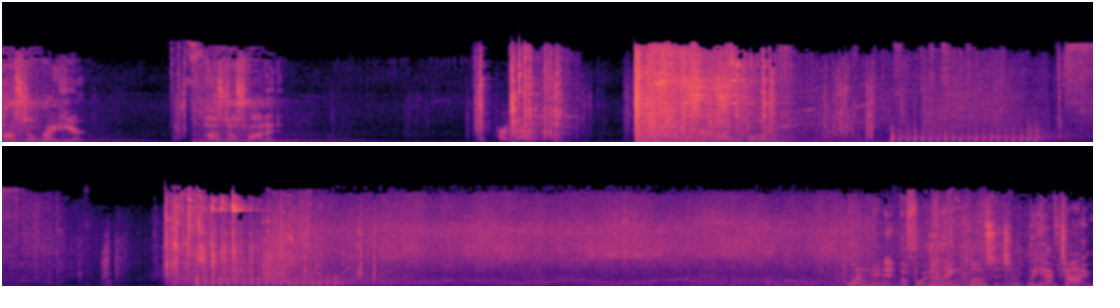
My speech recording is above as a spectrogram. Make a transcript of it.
Hostile right here. Hostile spotted. Heard that. Zipline deployed. One minute before the ring closes. We have time.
